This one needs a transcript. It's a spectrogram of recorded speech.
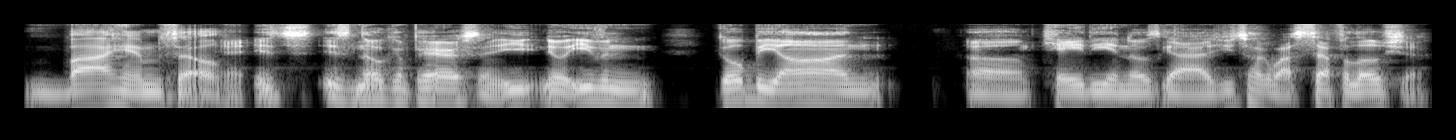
by himself. Yeah, It's it's no comparison. You, you know, even go beyond um, KD and those guys. You talk about Sefolosha,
